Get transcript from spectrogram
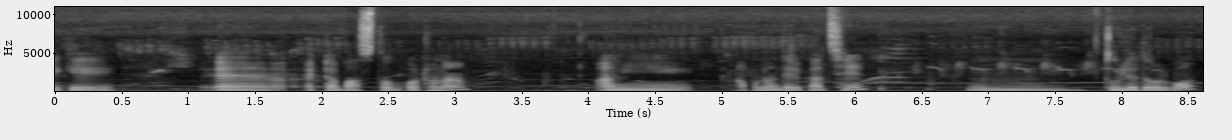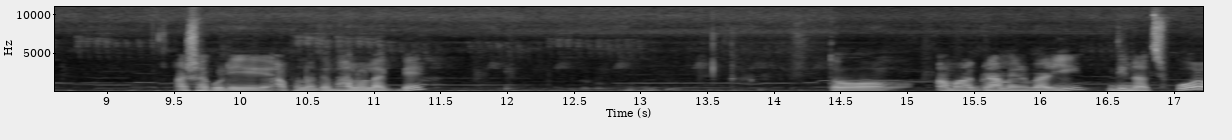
থেকে একটা বাস্তব ঘটনা আমি আপনাদের কাছে তুলে ধরব। আশা করি আপনাদের ভালো লাগবে। তো আমার গ্রামের বাড়ি দিনাজপুর।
